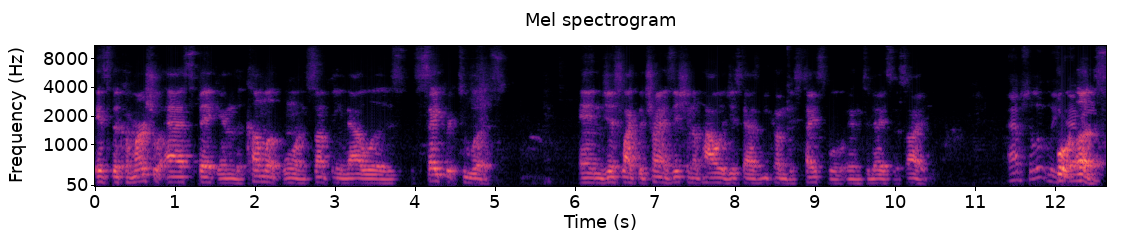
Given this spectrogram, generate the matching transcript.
it's the commercial aspect and the come up on something that was sacred to us and just like the transition of how it just has become distasteful in today's society. Absolutely. For us,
